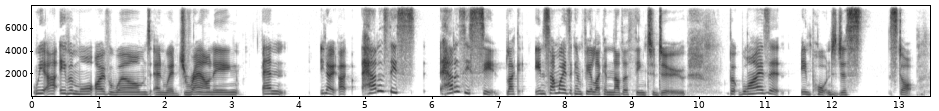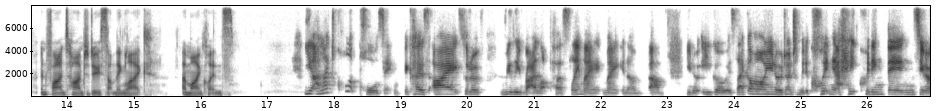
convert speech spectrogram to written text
we are even more overwhelmed and we're drowning. And you know how does this how does this sit? Like in some ways it can feel like another thing to do but why is it important to just stop and find time to do something like a mind cleanse yeah, I like to call it pausing because I sort of really rile up personally. My my know um, you know ego is like, oh, you know, don't tell me to quit. me. I hate quitting things. You know,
